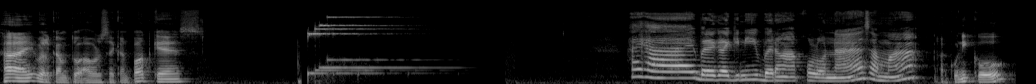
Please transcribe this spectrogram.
Hai, welcome to our second podcast. Hai hai, balik lagi nih bareng aku Lona sama Aku Niko.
